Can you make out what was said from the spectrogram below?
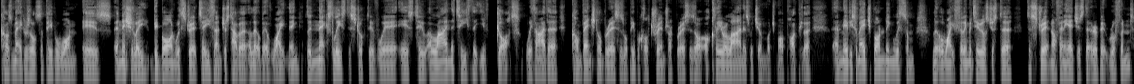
cosmetic results that people want is initially be born with straight teeth and just have a, a, little bit of whitening. The next least destructive way is to align the teeth that you've got with either conventional braces, what people call train track braces, or, or clear aligners, which are much more popular, and maybe some edge bonding with some little white filling materials just to to straighten off any edges that are a bit roughened.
